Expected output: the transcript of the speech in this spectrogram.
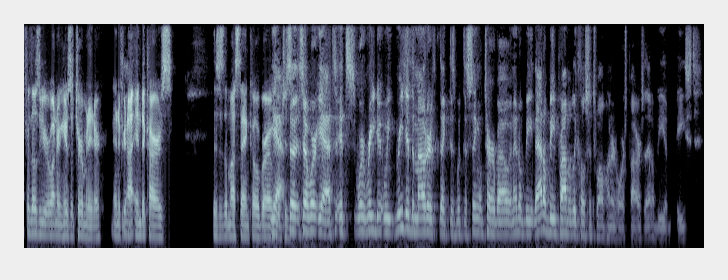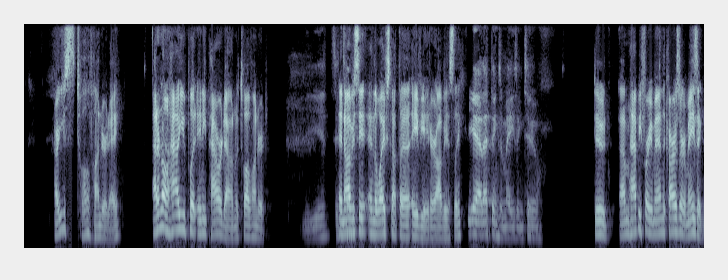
for those of you who are wondering, here's a Terminator, and if you're not into cars, this is the Mustang Cobra. Yeah. Is, so so we're yeah it's it's we're redo we redid the motor like this with the single turbo and it'll be that'll be probably close to 1200 horsepower. So that'll be a beast. Are you 1200? Eh. I don't know how you put any power down with 1200. It's, it's and obviously, and the wife's got the aviator, obviously. Yeah, that thing's amazing too. Dude, I'm happy for you, man. The cars are amazing.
